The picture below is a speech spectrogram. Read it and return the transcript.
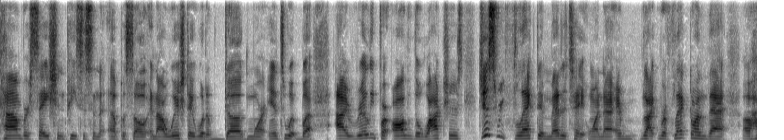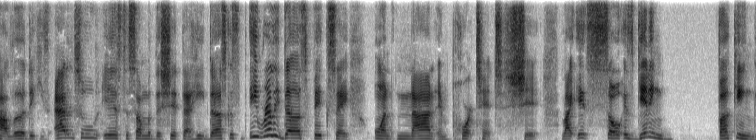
conversation pieces in the episode and I wish they would have dug more into it but I really for all of the watchers just reflect and meditate on that and like reflect on that of how Lil Dicky's attitude is to some of the shit that he does cuz he really does fixate on non-important shit. Like it's so it's getting fucking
